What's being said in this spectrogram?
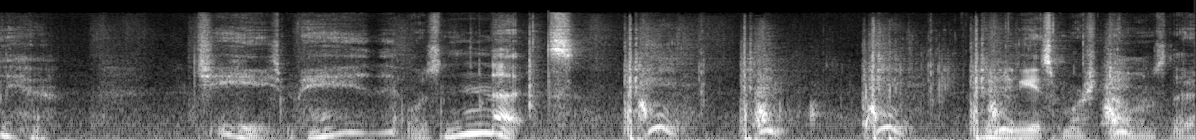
Yeah. Jeez, man. That was nuts. We need to get some more stones, though.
